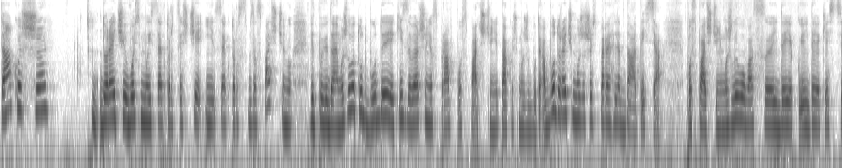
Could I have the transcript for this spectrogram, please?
також до речі, восьмий сектор це ще і сектор за спадщину відповідає. Можливо, тут буде якісь завершення справ по спадщині, також може бути. Або, до речі, може щось переглядатися по спадщині. Можливо, у вас йде йде якесь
